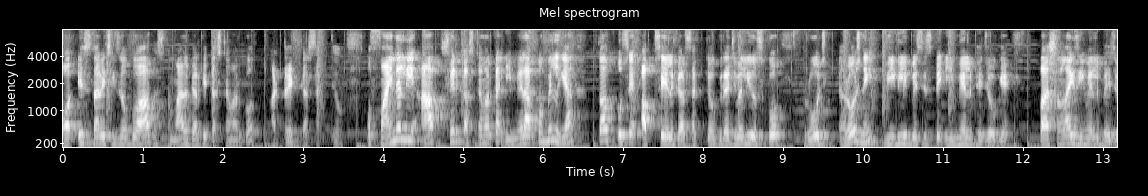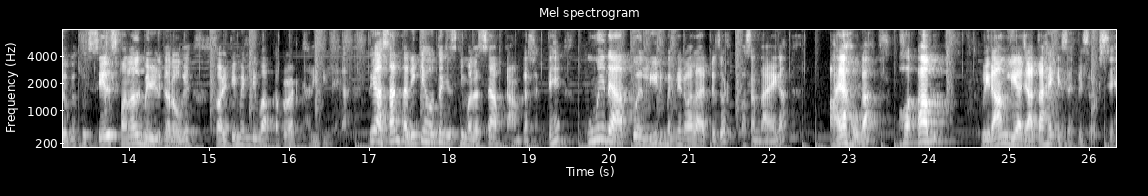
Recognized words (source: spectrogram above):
और इस सारी चीज़ों को आप इस्तेमाल करके कस्टमर को अट्रैक्ट कर सकते हो। और फाइनली आप फिर कस्टमर का ईमेल आपको मिल गया तो आप उसे अपसेल कर सकते हो। ग्रेजुअली उसको रोज रोज नहीं वीकली बेसिस पे ईमेल भेजोगे। पर्सनलाइज ईमेल भेजोगे, कुछ सेल्स फनल बिल्ड करोगे तो अल्टीमेटली वो आपका प्रोडक्ट खरीद ही लेगा। तो ये आसान तरीके होते हैं जिसकी मदद से आप काम कर सकते हैं। उम्मीद है आपको लीड मैग्नेट वाला एपिसोड पसंद आएगा, आया होगा, और अब विराम लिया जाता है इस एपिसोड से।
